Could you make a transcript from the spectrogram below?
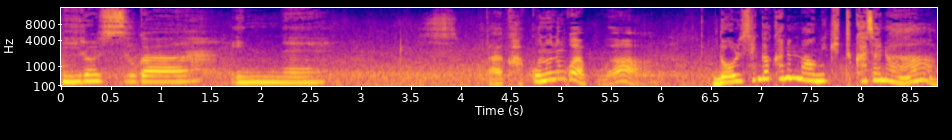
이럴 수가 있네. 날 갖고 노는 거야 뭐야? 널 생각하는 마음이 기특하잖아.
